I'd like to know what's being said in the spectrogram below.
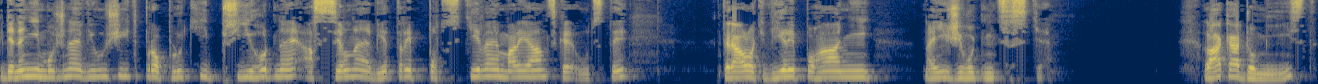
kde není možné využít pro plutí příhodné a silné větry poctivé mariánské úcty, která loď víry pohání na její životní cestě. Láká do míst,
